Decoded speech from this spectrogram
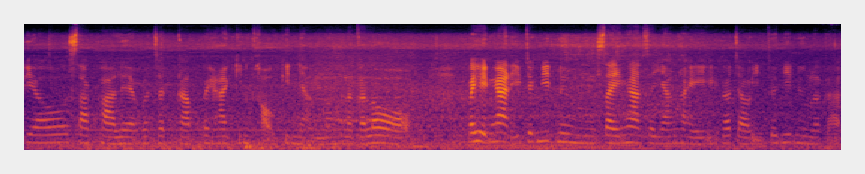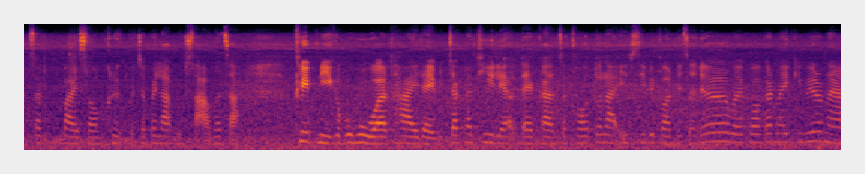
เดี๋ยวซักผ้าแล้วก็จะกลับไปหากินเขาวกินหยังเนาะแล้วก็รอ ไปเห็นงานอีกจักนิดนึงใส่งานใส่ยังให้เขาเจ้าอีกจักนิดนึงแล้วก็สักบ่ายสองครึ่งก็จะไปรับลูกสาวเขาจะคลิปนี้ก็บ่ฮู้ว่าถ่ายได้เป็นจักนาทีแล้ว แต่การจะขอตัวลา FC ไปก่อนเดจเด้อไว้พอกันใหม่คลิปวิดีโอหนะ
